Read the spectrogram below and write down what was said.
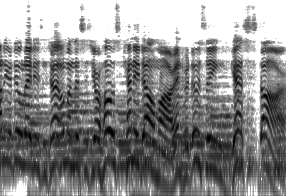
How do you do, ladies and gentlemen? This is your host, Kenny Delmar, introducing Guest Star,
